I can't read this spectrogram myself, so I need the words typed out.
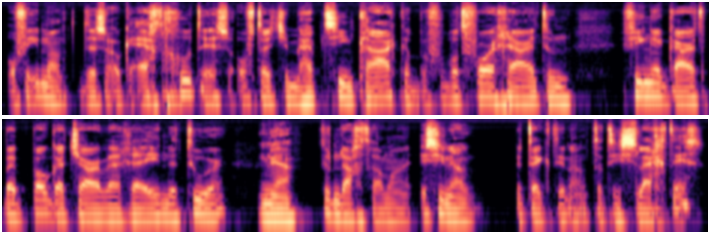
of iemand dus ook echt goed is. Of dat je hem hebt zien kraken. Bijvoorbeeld vorig jaar toen Vingegaard bij Pogacar wegreed in de Tour. Ja, Toen dachten we allemaal, is hij nou, betekent dit nou dat hij slecht is?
